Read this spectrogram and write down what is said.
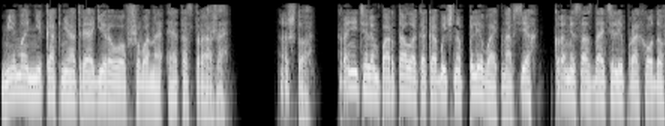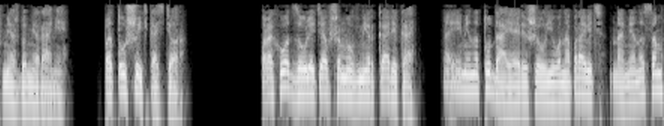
мимо никак не отреагировавшего на это стража. А что, хранителям портала, как обычно, плевать на всех, кроме создателей проходов между мирами. Потушить костер. Проход за улетевшим в мир Карика, а именно туда я решил его направить, на Меносом,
